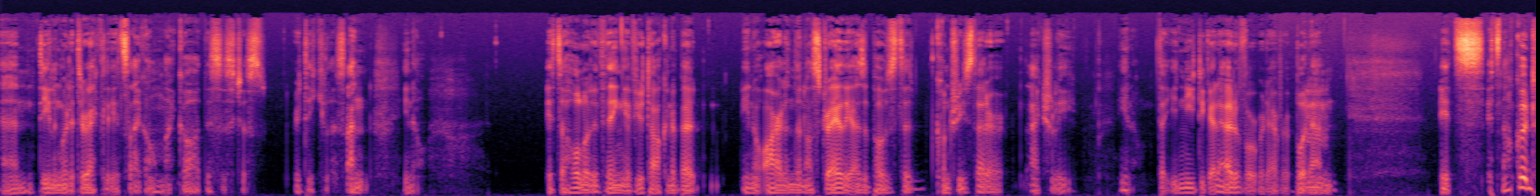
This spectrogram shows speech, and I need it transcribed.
um dealing with it directly it's like oh my god this is just ridiculous and you know it's a whole other thing if you're talking about you know Ireland and Australia as opposed to countries that are actually you know that you need to get out of or whatever but Mm. um it's it's not good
